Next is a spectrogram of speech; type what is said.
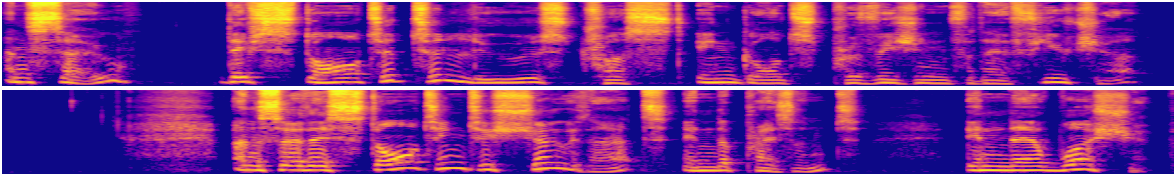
And so they've started to lose trust in God's provision for their future. And so they're starting to show that in the present in their worship.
